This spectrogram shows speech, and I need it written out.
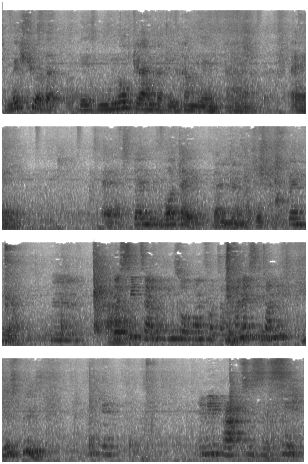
to make sure that there is no client that will come here and uh, uh, uh, spend more time than they are supposed to spend here. Mm. The Ah. seats are looking so comfortable. Can I sit on it? Yes, please. Okay. Let me practice the seat.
